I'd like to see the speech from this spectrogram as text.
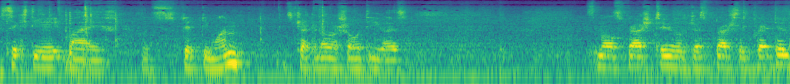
68 by it's 51. Let's check it out. I'll show it to you guys. smells fresh too, just freshly printed.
